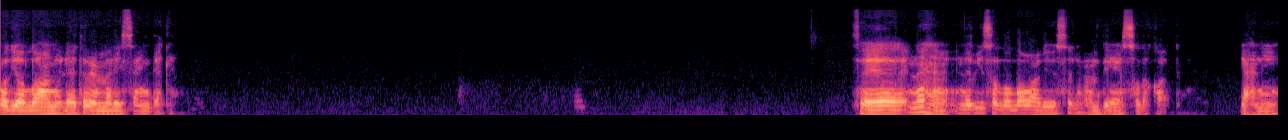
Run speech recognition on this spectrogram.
رضي الله عنه لا تبع ما ليس عندك. فنهى النبي صلى الله عليه وسلم عن بيع الصدقات. يعني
